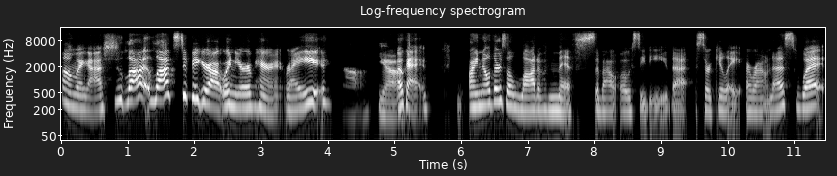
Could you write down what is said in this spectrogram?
Oh my gosh. Lot, lots to figure out when you're a parent right? Yeah. Yeah. Okay I know there's a lot of myths about OCD that circulate around us. What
